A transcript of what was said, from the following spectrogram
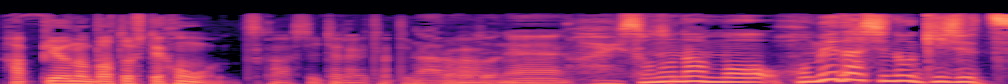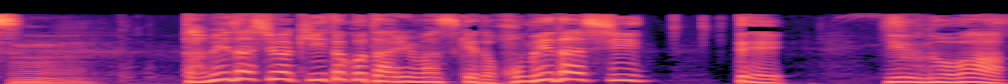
発表の場として本を使わせていただいたというか。なるほどね、はい、その名も褒め出しの技術、うん。ダメ出しは聞いたことありますけど褒め出しっていうのは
